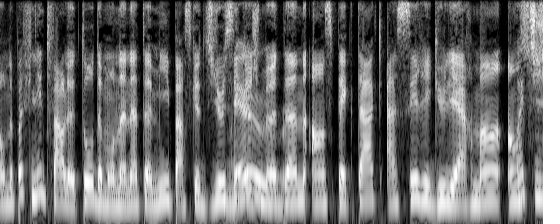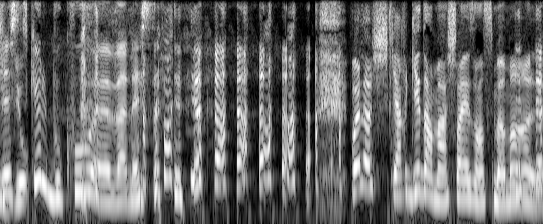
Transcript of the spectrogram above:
on n'a pas fini de faire le tour de mon anatomie parce que Dieu sait No. que je me donne en spectacle assez régulièrement en Ouais, tu studio. gesticules beaucoup, euh, Vanessa. Voilà, je suis carguée dans ma chaise en ce moment là,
